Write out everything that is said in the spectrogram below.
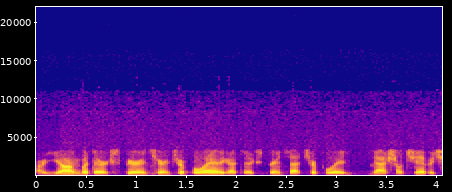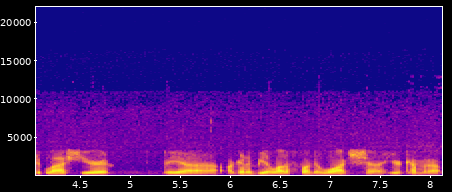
are young, but they're experienced here in AAA. They got to experience that AAA national championship last year, and they uh, are going to be a lot of fun to watch here coming up.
